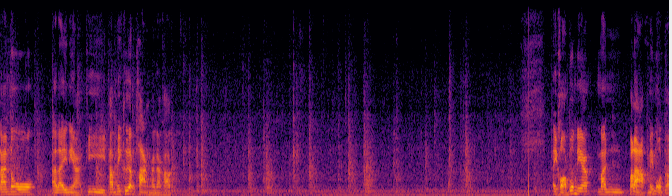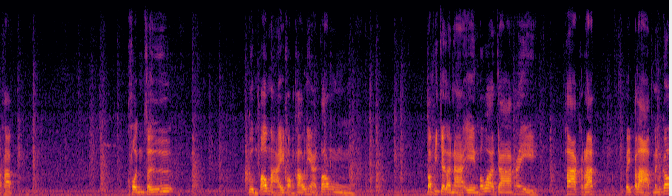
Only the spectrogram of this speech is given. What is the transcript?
นาโนอะไรเนี่ย ที่ทำให้เครื่องพังนะครับ ของพวกนี้มันปราบไม่หมดหรอกครับ คนซื้อกลุ่มเป้าหมายของเขาเนี่ยต้องต้องพิจารณาเอง เพราะว่าจะให้ภาครัฐไปปราบมันก็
